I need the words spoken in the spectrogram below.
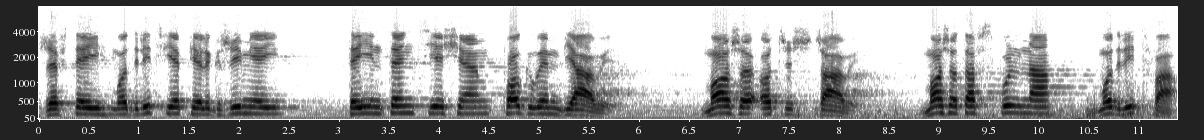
że w tej modlitwie pielgrzymiej te intencje się pogłębiały, może oczyszczały. Może ta wspólna modlitwa,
